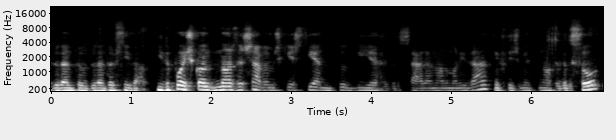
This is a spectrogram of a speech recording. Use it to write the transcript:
durante, o, durante o festival. E depois, quando nós achávamos que este ano tudo ia regressar à normalidade, infelizmente não regressou,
